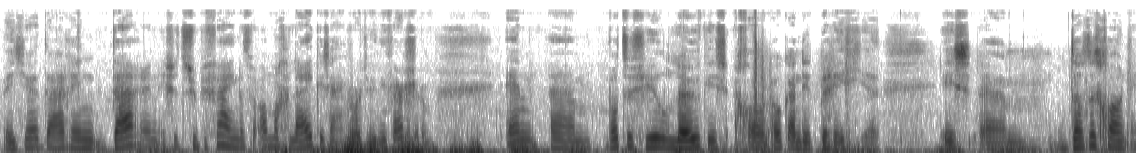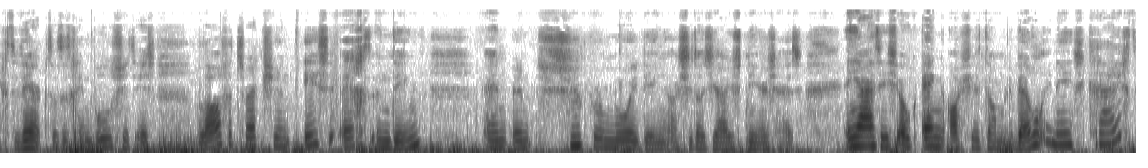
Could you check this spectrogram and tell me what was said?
Weet je, daarin, daarin is het super fijn dat we allemaal gelijken zijn voor het universum. En ehm, wat dus heel leuk is, gewoon ook aan dit berichtje, is ehm, dat het gewoon echt werkt. Dat het geen bullshit is. Love attraction is echt een ding. En een super mooi ding als je dat juist neerzet. En ja, het is ook eng als je het dan wel ineens krijgt.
